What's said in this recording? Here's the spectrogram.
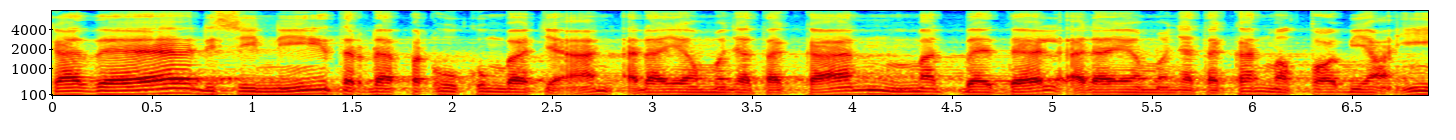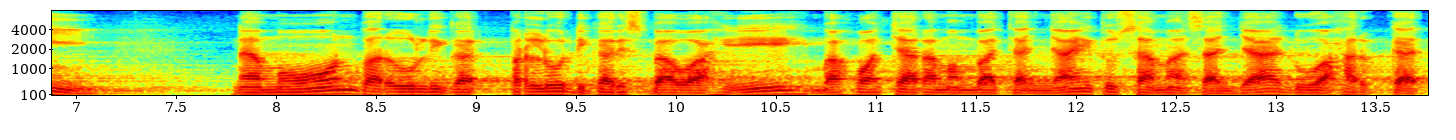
Kada di sini terdapat hukum bacaan ada yang menyatakan mad badal ada yang menyatakan mad tabi'i namun perlu perlu digarisbawahi bahwa cara membacanya itu sama saja dua harkat.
